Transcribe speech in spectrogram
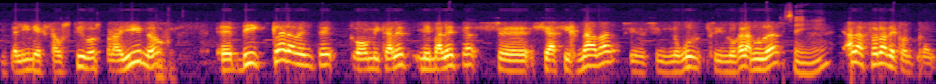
un pelín exhaustivos por allí, ¿no? Eh, vi claramente como mi, mi maleta se, se asignaba, sin, sin, lugar a dudas, a la zona de control.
